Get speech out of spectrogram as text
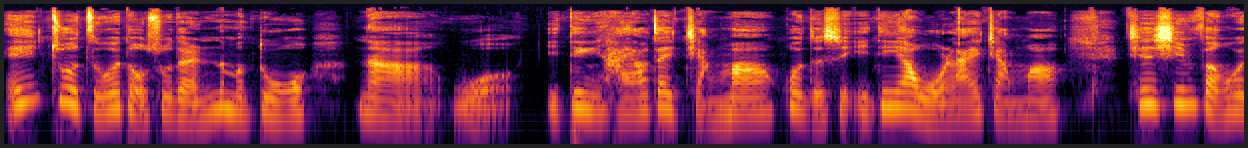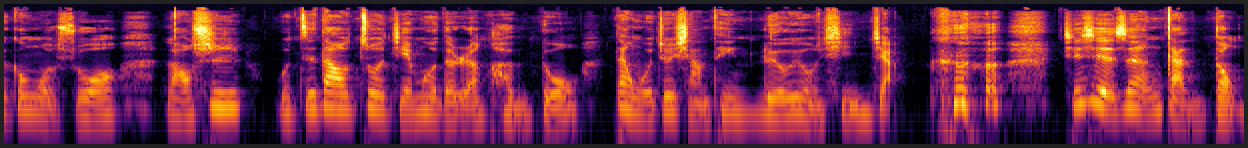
诶，做紫微斗数的人那么多，那我一定还要再讲吗？或者是一定要我来讲吗？其实新粉会跟我说，老师，我知道做节目的人很多，但我就想听刘永新讲。其实也是很感动，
